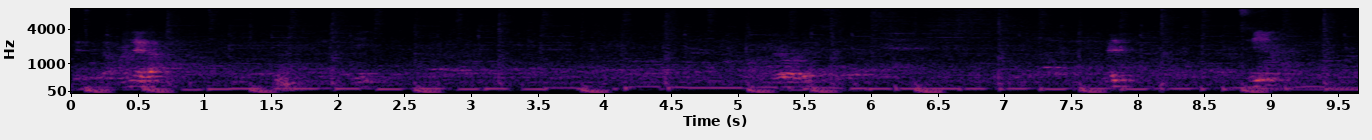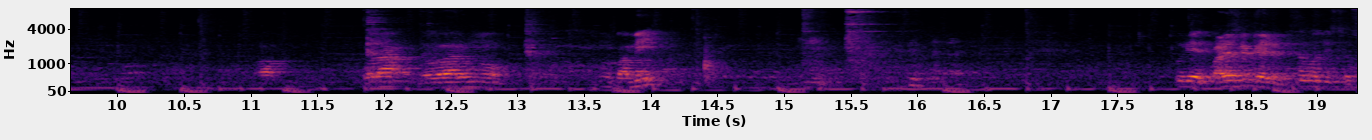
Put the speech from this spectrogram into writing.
De esta manera. Ah. Ahora le voy a dar uno, uno para mí. Muy bien, Parece que estamos listos.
